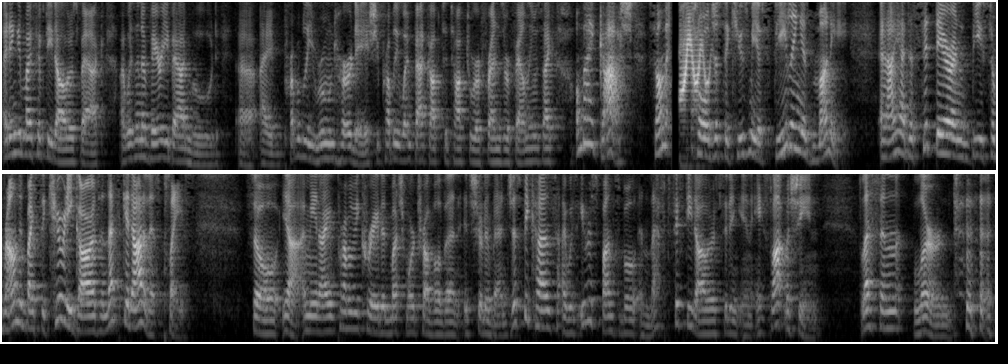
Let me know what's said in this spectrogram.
I didn't get my $50 back. I was in a very bad mood. Uh, I probably ruined her day. She probably went back up to talk to her friends or family and was like, oh my gosh, some asshole just accused me of stealing his money. And I had to sit there and be surrounded by security guards and let's get out of this place. So, yeah, I mean, I probably created much more trouble than it should have been just because I was irresponsible and left $50 sitting in a slot machine. Lesson learned.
